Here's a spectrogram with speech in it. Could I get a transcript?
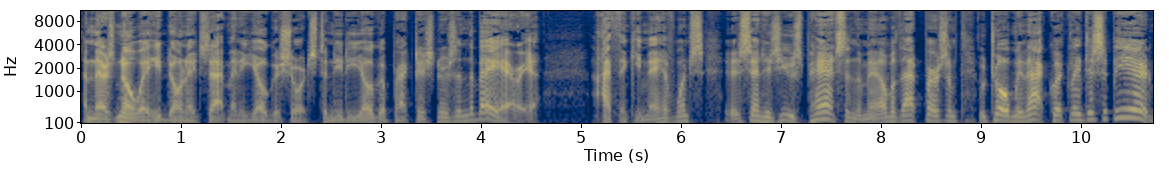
and there's no way he donates that many yoga shorts to needy yoga practitioners in the Bay Area. I think he may have once uh, sent his used pants in the mail, but that person who told me that quickly disappeared.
